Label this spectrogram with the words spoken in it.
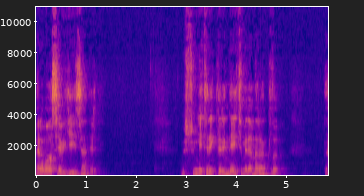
Merhaba sevgili izleyenlerim. Üstün yeteneklerin eğitimine meraklı, e,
